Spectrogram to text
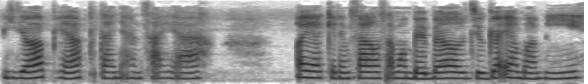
dijawab ya pertanyaan saya. Oh ya, kirim salam sama Bebel juga ya Mami.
